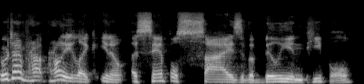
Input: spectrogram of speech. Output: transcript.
we're talking probably like, you know, a sample size of a billion people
